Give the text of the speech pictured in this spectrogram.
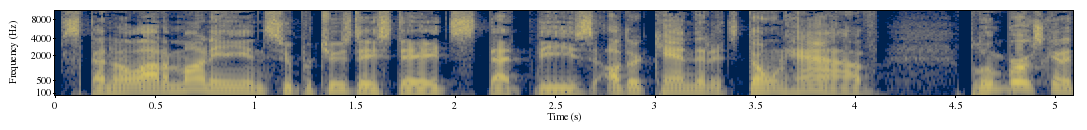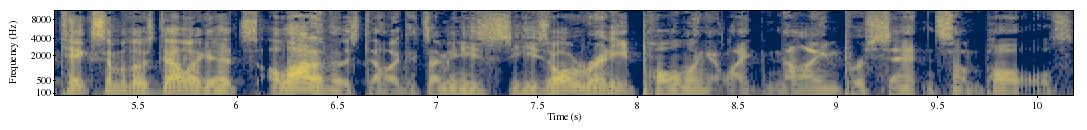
spending a lot of money in Super Tuesday states that these other candidates don't have. Bloomberg's going to take some of those delegates, a lot of those delegates. I mean, he's he's already polling at like nine percent in some polls.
